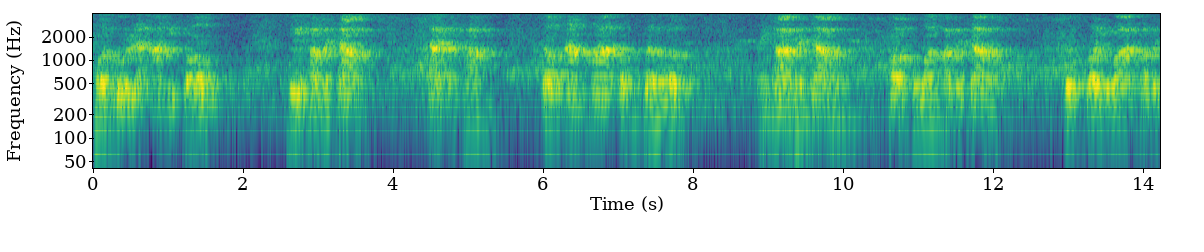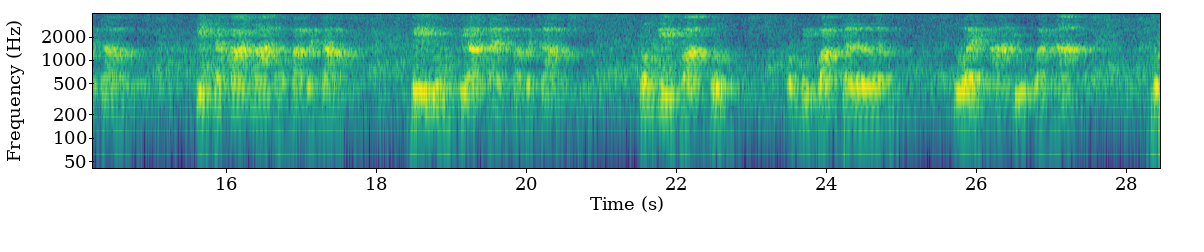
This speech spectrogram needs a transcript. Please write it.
ผลบุญและอานิสงส์ที่ข้าพเจ้า ได้กระทำจงนำมาส่งเสริม ให้ข้าพเจ้าครอบครัวข้าพเจ้าบุตรบริวารข้าพเจ้ากิจการงานของข้าพเจ้า ที่อยู่ที่อาศัยข้าพเจ้า ต้องมีความสุขต้องมีความเจริญ ด้วยอายุวันนะสุ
